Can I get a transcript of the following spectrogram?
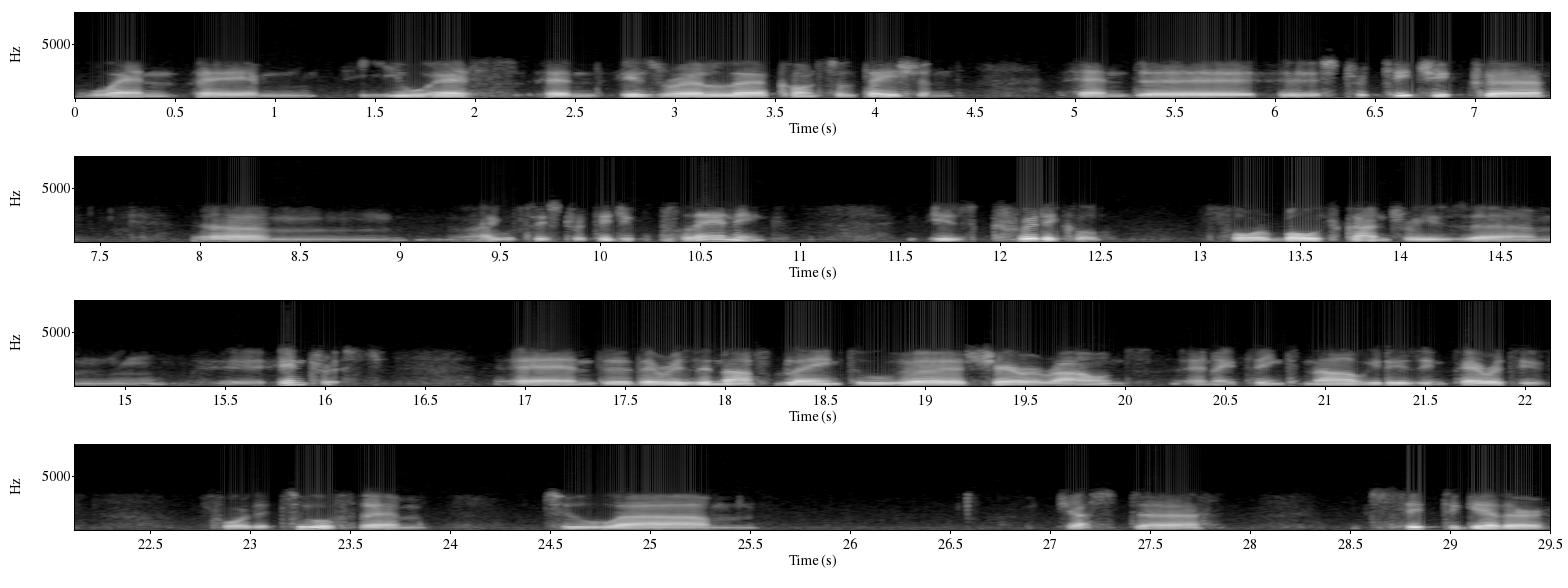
when um, U.S. and Israel uh, consultation and uh, strategic, um, I would say, strategic planning is critical for both countries' um, interests and uh, there is enough blame to uh, share around. And I think now it is imperative for the two of them to um, just uh, sit together,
